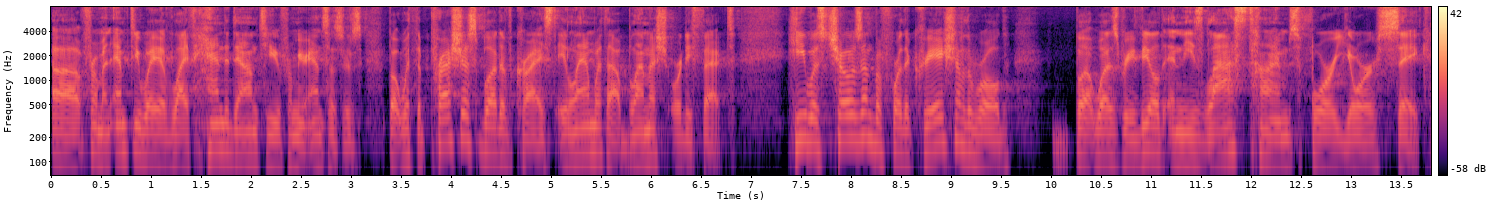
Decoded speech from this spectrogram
uh, from an empty way of life handed down to you from your ancestors, but with the precious blood of Christ, a lamb without blemish or defect. He was chosen before the creation of the world but was revealed in these last times for your sake.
